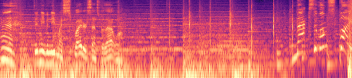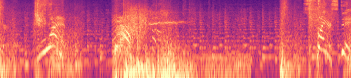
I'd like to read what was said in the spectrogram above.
Eh, didn't even need my spider sense for that one. Maximum Spider! Wham! Spider Sting!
